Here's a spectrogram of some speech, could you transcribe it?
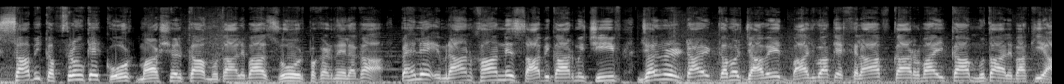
सबक अफसरों के कोर्ट मार्शल का मुतालबा ज़ोर पकड़ने लगा। पहले इमरान खान ने सबक army chief general retired Qamar Javed Bajwa के खिलाफ कार्रवाई का मुतालबा किया।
